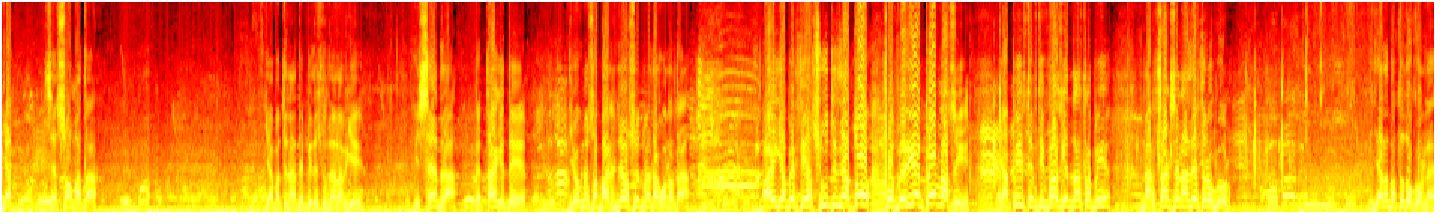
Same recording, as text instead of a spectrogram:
Για... Σε σώματα. Για με την αντεπίδεση που δεν να βγει. Η σέντρα πετάγεται, διώχνει ο Σαμπάνης, νέο σούτ με τα γόνατα. Πάει για απευθεία σούτ, δυνατό, φοβερή επέμβαση. Και απίστευτη φάση για την Αστραπή να ψάξει ένα δεύτερο γκολ. Για να δούμε αυτό το κόρνερ.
